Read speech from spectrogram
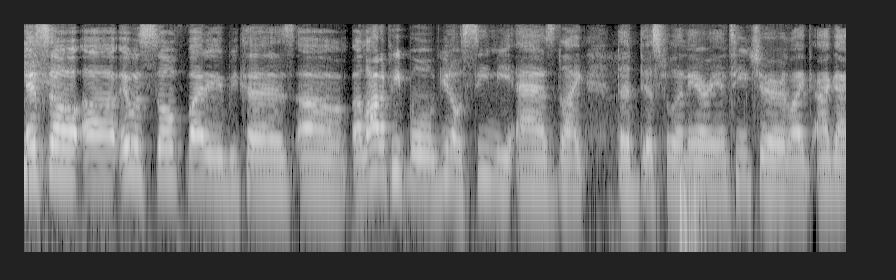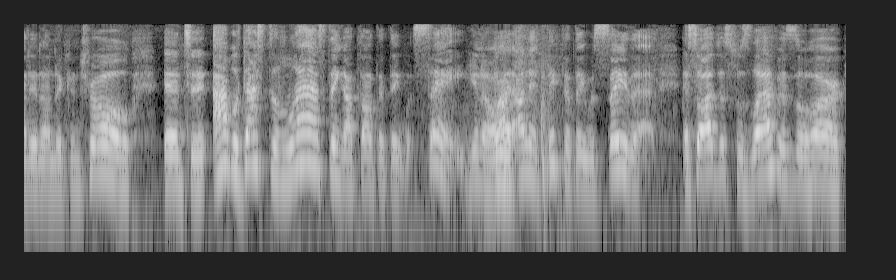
And so uh, it was so funny because um, a lot of people, you know, see me as like the disciplinarian teacher, like I got it under control. And to I was that's the last thing I thought that they would say. You know, I, I, didn't think that they would say that. And so I just was laughing so hard.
